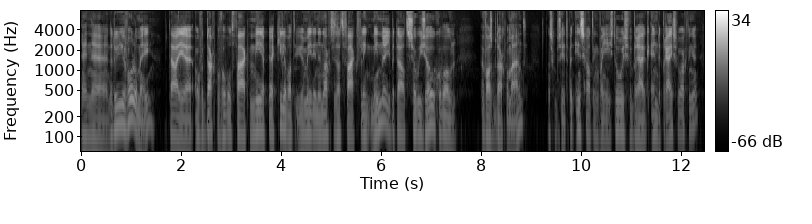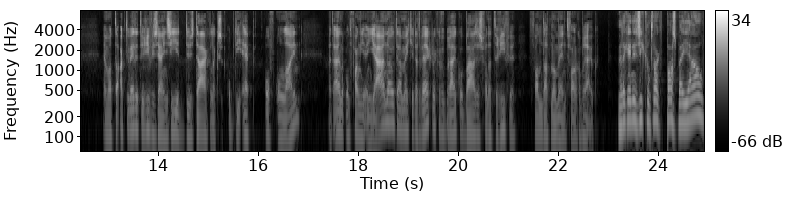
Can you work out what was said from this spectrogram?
En eh, daar doe je je voordeel mee. Betaal je overdag bijvoorbeeld vaak meer per kilowattuur. Midden in de nacht is dat vaak flink minder. Je betaalt sowieso gewoon een vast bedrag per maand. Dat is gebaseerd op een inschatting van je historisch verbruik en de prijsverwachtingen. En wat de actuele tarieven zijn, zie je dus dagelijks op die app of online. Uiteindelijk ontvang je een jaarnota met je daadwerkelijke verbruik op basis van de tarieven van dat moment van gebruik. Welk energiecontract past bij jou?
